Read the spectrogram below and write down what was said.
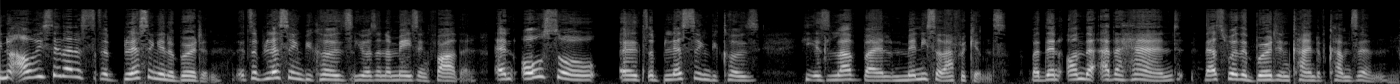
You know, I always say that it's a blessing and a burden. It's a blessing because he was an amazing father. And also, it's a blessing because he is loved by many South Africans. But then on the other hand, that's where the burden kind of comes in.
